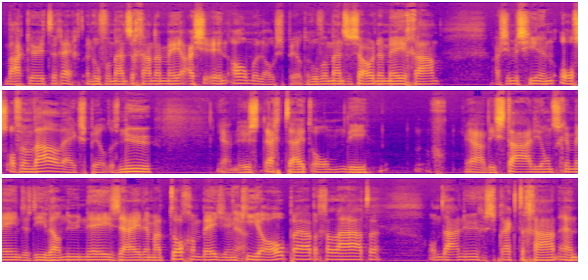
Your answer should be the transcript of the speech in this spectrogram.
waar kun je terecht? En hoeveel mensen gaan er mee als je in Almelo speelt? En hoeveel mensen zouden er meegaan als je misschien in Os of in Waalwijk speelt? Dus nu, ja, nu is het echt tijd om die, ja, die stadions, gemeentes die wel nu nee zeiden, maar toch een beetje een Ja. kier open hebben gelaten. Om daar nu in gesprek te gaan. En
